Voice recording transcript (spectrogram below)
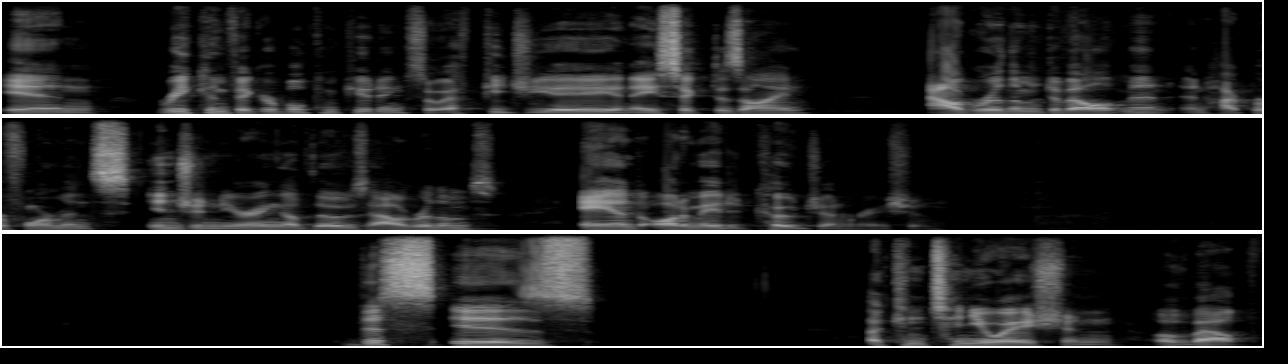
in reconfigurable computing, so FPGA and ASIC design, algorithm development and high performance engineering of those algorithms, and automated code generation. This is a continuation of about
